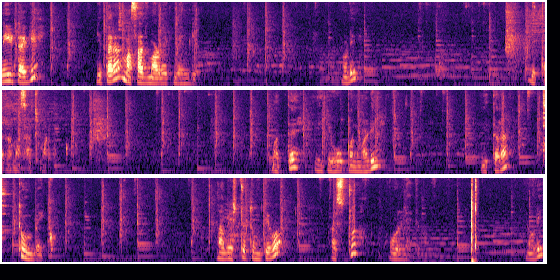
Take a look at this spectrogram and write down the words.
ನೀಟಾಗಿ ಈ ಥರ ಮಸಾಜ್ ಮಾಡಬೇಕು ಮೇನ್ಗೆ ನೋಡಿ. ಈ ಥರ ಮಸಾಜ್ ಮಾಡಬೇಕು. ಮತ್ತು ಹೀಗೆ ಓಪನ್ ಮಾಡಿ ಈ ಥರ ತುಂಬಬೇಕು. ನಾವೆಷ್ಟು ತುಂಬ್ತೀವೋ ಅಷ್ಟು ಒಳ್ಳೆಯದು ನೋಡಿ.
